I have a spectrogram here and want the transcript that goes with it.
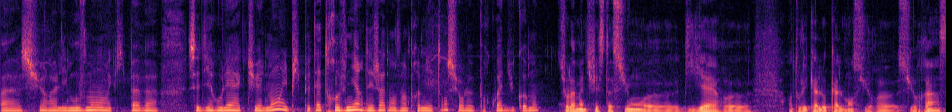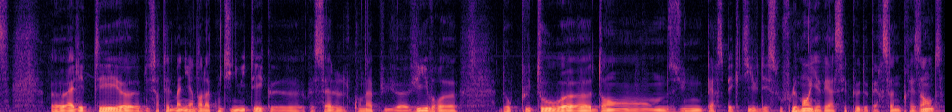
euh, sur les mouvements qui peuvent se dérouler actuellement et puis peut-être revenir déjà dans un premier temps sur le pourquoi du comment. Sur la manifestation euh, d'hier, euh, en tous les cas localement sur, sur Reims, elle était d'une certaine manière dans la continuité que, que celle qu'on a pu vivre. donc plutôt dans une perspective d'essoufflement, il y avait assez peu de personnes présentes.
